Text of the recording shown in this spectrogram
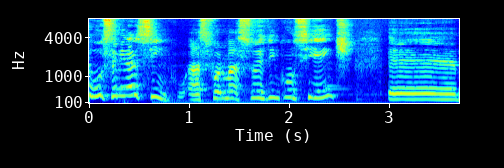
o Seminário 5, As Formações do Inconsciente, eh,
